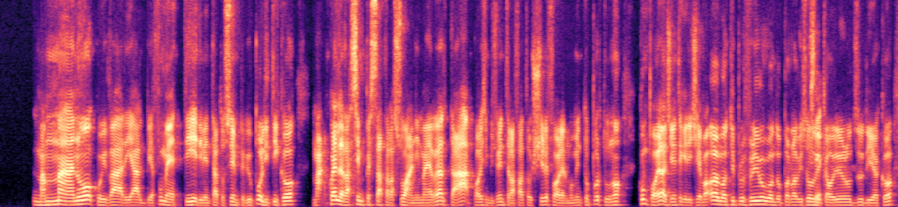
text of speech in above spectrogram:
man mano, con i vari albi a fumetti, è diventato sempre più politico, ma quella era sempre stata la sua anima. In realtà, poi semplicemente l'ha fatta uscire fuori al momento opportuno, con poi la gente che diceva: Oh, ma ti preferivo quando parlavi solo sì. del Cavaliere dello Zodiaco.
